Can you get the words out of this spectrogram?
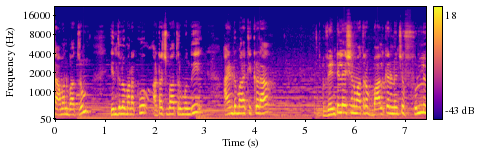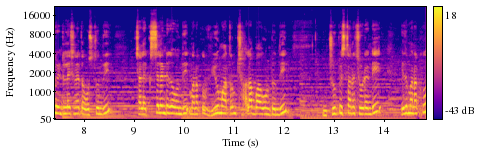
కామన్ బాత్రూమ్ ఇందులో మనకు అటాచ్ బాత్రూమ్ ఉంది. అండ్ మనకి ఇక్కడ వెంటిలేషన్ మాత్రం బాల్కనీ నుంచి ఫుల్ వెంటిలేషన్ అయితే వస్తుంది. చాలా ఎక్సలెంట్గా ఉంది. మనకు వ్యూ మాత్రం చాలా బాగుంటుంది. చూపిస్తాను చూడండి. ఇది మనకు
